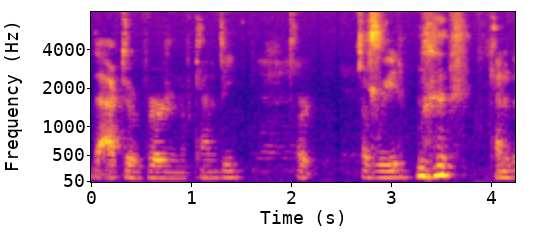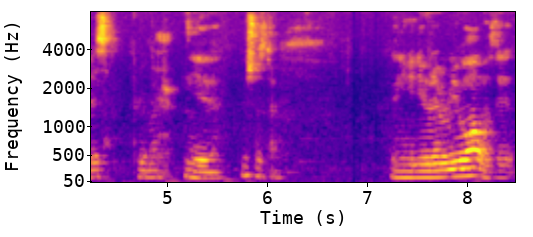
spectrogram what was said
The active version of cannabis, or of weed, cannabis, pretty much. yeah. Interesting. and you can do whatever you want with it.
